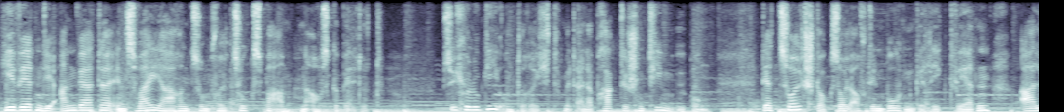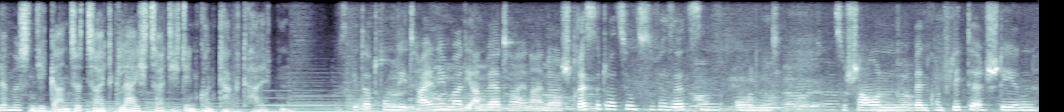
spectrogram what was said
Hier werden die Anwärter in zwei Jahren zum Vollzugsbeamten ausgebildet. Psychologieunterricht mit einer praktischen Teamübung. Der Zollstock soll auf den Boden gelegt werden. Alle müssen die ganze Zeit gleichzeitig den Kontakt halten. Es geht darum, die Teilnehmer, die Anwärter in eine Stresssituation zu versetzen und zu schauen, wenn Konflikte entstehen,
